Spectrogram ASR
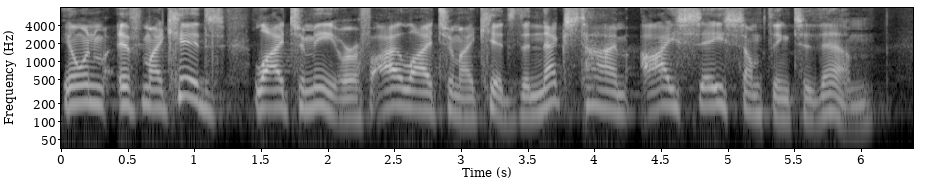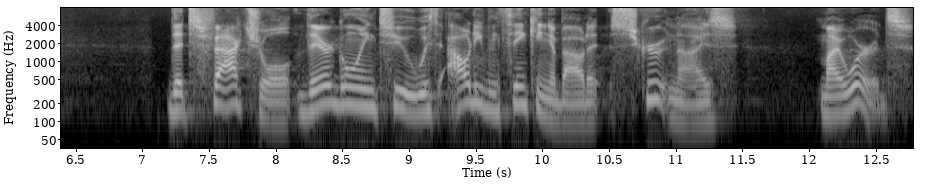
You know, when, if my kids lie to me or if I lie to my kids, the next time I say something to them, that's factual, they're going to, without even thinking about it, scrutinize my words.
